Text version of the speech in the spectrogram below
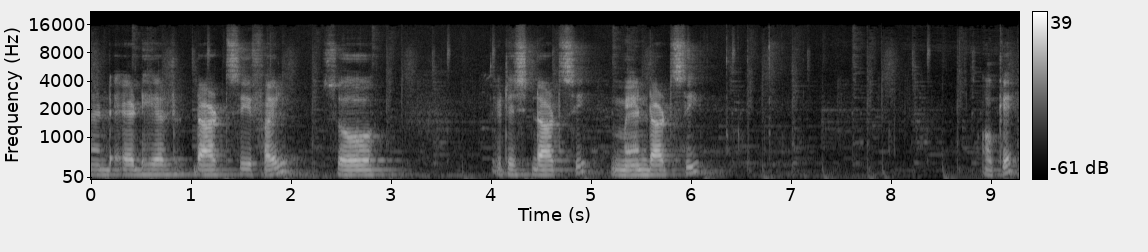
and add here dot c file. So it is dot c main dot c. Okay.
